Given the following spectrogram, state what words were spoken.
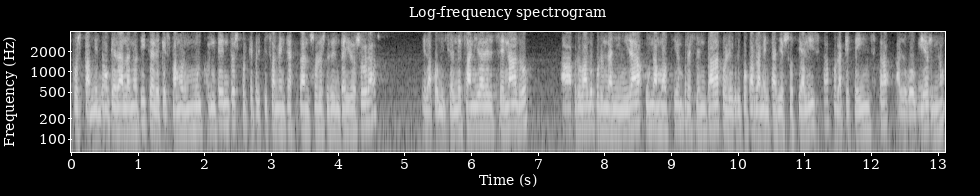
pues también tengo que dar la noticia de que estamos muy contentos porque precisamente hace tan solo 72 horas que la Comisión de Sanidad del Senado ha aprobado por unanimidad una moción presentada por el Grupo Parlamentario Socialista por la que se insta al Gobierno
